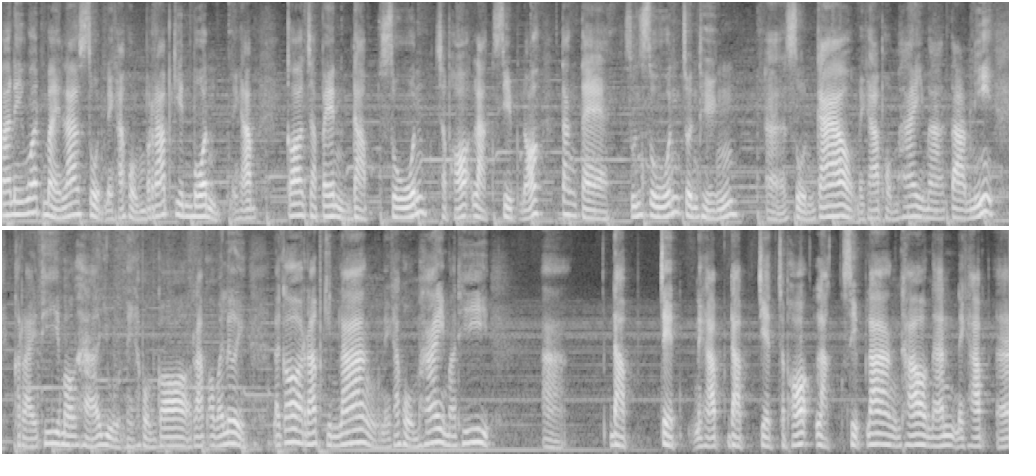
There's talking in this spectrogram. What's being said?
มาในงวดใหม่ล่าสุดนะครับผมรับกินบนนะครับก็จะเป็นดับ 0 เฉพาะหลัก 10เนาะตั้งแต่ 00 จนถึง09 นะครับผมให้มาตามนี้ใครที่มองหาอยู่นะครับผมก็รับเอาไว้เลย แล้วก็รับกินล่างนะครับผมให้มาที่ดับ 7นะครับดับ 7 เฉพาะหลัก 10 ล่างเท่านั้นนะครับอ่า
